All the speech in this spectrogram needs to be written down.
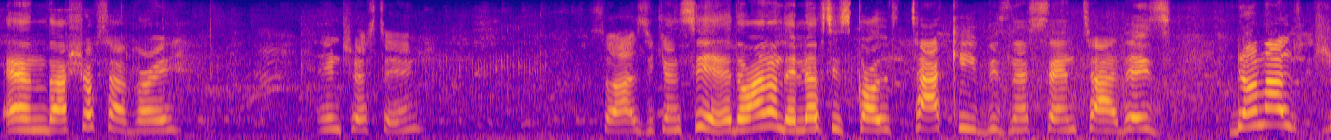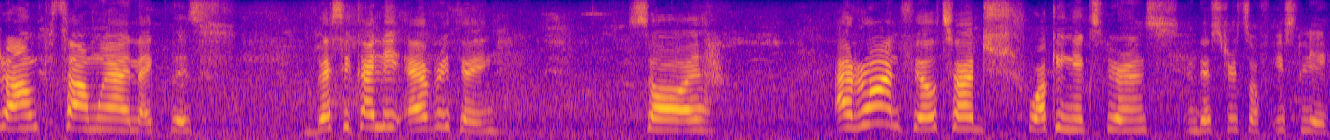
And the shops are very interesting. So as you can see the one on the left is called Turkey Business Center. There's Donald Trump somewhere like this. Basically everything. So a raw and filtered walking experience in the streets of Eastleigh.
